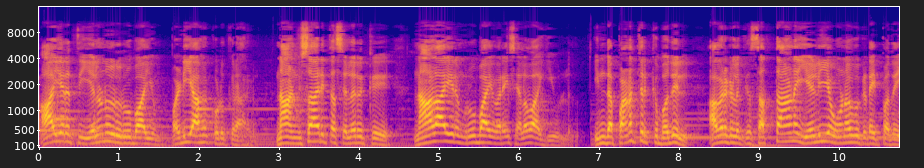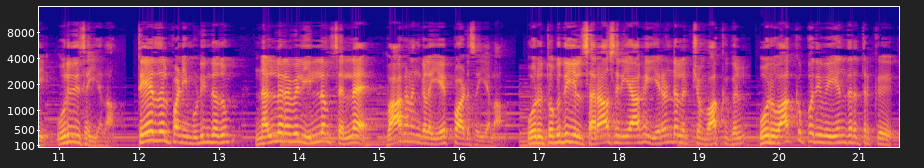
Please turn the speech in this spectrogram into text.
ஆயிரத்தி எழுநூறு ரூபாயும் படியாக கொடுக்கிறார்கள். நான் விசாரித்த சிலருக்கு நாலாயிரம் ரூபாய் வரை செலவாகியுள்ளது. இந்த பணத்திற்கு பதில் அவர்களுக்கு சத்தான எளிய உணவு கிடைப்பதை உறுதி செய்யலாம். தேர்தல் பணி முடிந்ததும் நள்ளிரவில் இல்லம் செல்ல வாகனங்களை ஏற்பாடு செய்யலாம். ஒரு தொகுதியில் சராசரியாக இரண்டு லட்சம் வாக்குகள் ஒரு வாக்குப்பதிவு இயந்திரத்திற்கு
